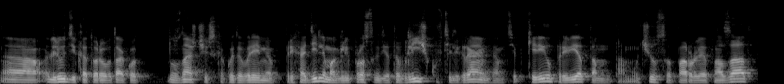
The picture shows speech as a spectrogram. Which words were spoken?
а, люди, которые вот так вот, ну, знаешь, через какое-то время приходили, могли просто где-то в личку, в Телеграме, там, типа, Кирилл, привет, там, там, учился пару лет назад,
